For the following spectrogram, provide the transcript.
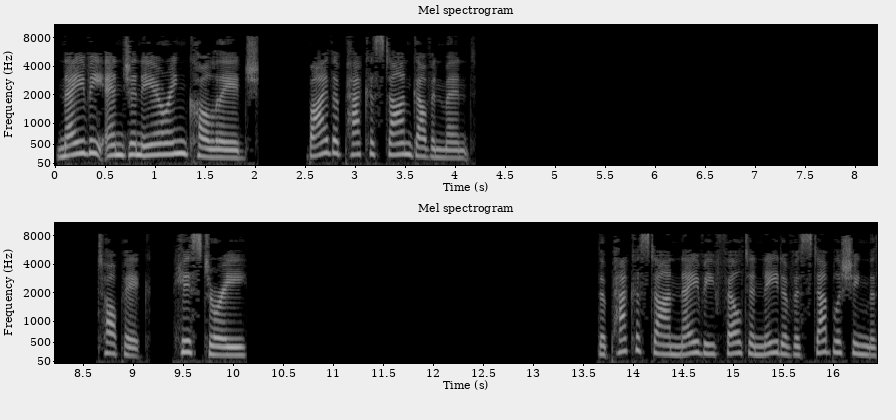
Navy Engineering College by the Pakistan government. History The Pakistan Navy felt a need of establishing the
